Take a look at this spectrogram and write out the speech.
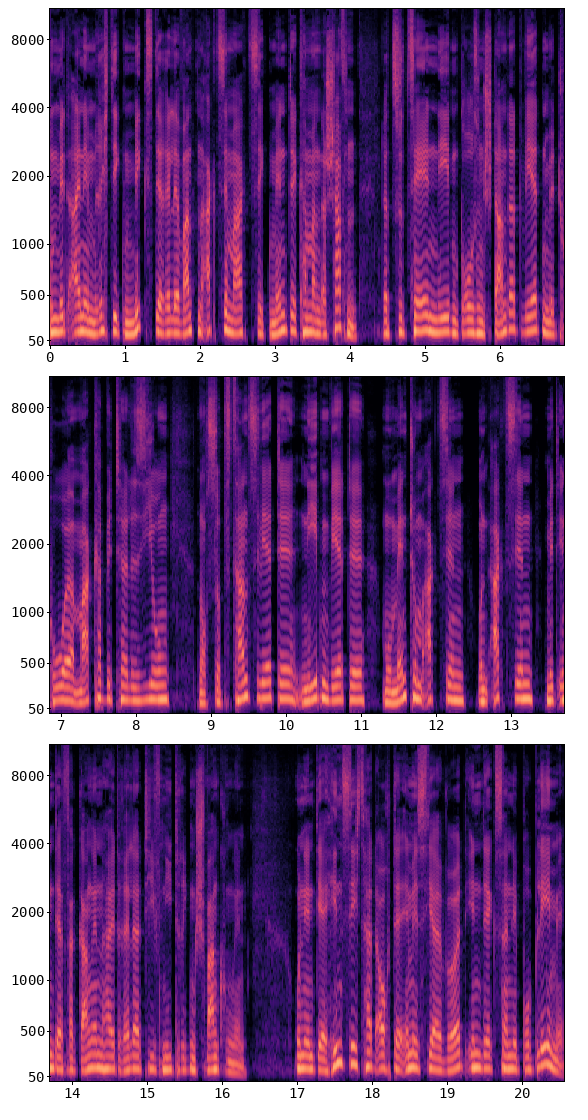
Und mit einem richtigen Mix der relevanten Aktienmarktsegmente kann man das schaffen. Dazu zählen neben großen Standardwerten mit hoher Marktkapitalisierung noch Substanzwerte, Nebenwerte, Momentumaktien und Aktien mit in der Vergangenheit relativ niedrigen Schwankungen. Und in der Hinsicht hat auch der MSCI World Index seine Probleme,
